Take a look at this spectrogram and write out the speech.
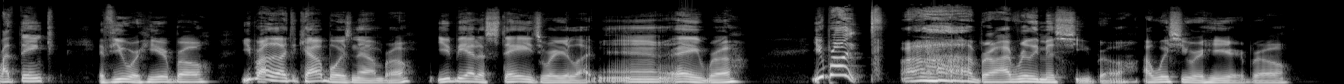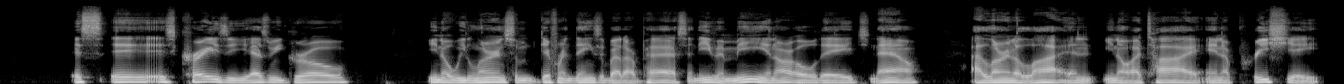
I think if you were here, bro, you probably like the Cowboys now, bro. You'd be at a stage where you're like, man, hey, bro. You probably, ah, bro, I really miss you, bro. I wish you were here, bro. It's, it's crazy as we grow you know, we learn some different things about our past. And even me in our old age now, I learn a lot and, you know, I tie and appreciate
